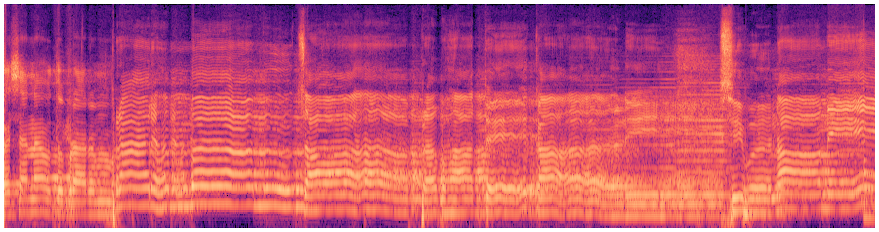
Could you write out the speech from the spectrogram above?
कशाने होतो प्रारंभ? प्रारंभ आमचा प्रभात काळी. शिवनामे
